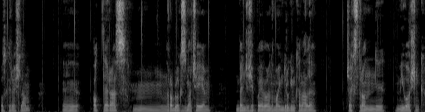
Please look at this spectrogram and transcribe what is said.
Podkreślam. Y, Od teraz mm, Roblox z Maciejem będzie się pojawiał na moim drugim kanale, Wszechstronny Miłośnik.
